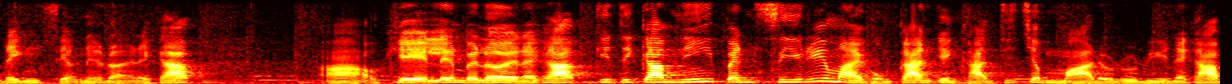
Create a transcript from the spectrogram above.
เด้งเสียงนิดหน่อยนะครับอ่าโอเคเล่นไปเลยนะครับ กิจกรรมนี้เป็นซีรีส์ใหม่ของการแข่งขันที่จะมาเร็วๆนี้นะครับ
